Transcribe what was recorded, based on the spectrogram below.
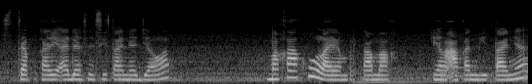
setiap kali ada sesi tanya jawab, maka akulah yang pertama yang akan ditanya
